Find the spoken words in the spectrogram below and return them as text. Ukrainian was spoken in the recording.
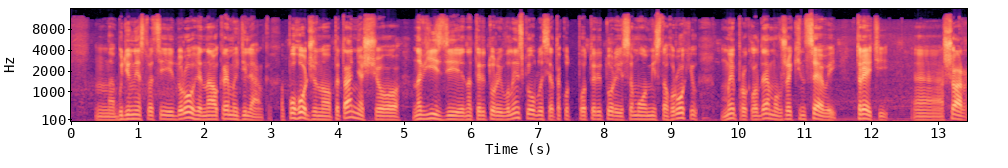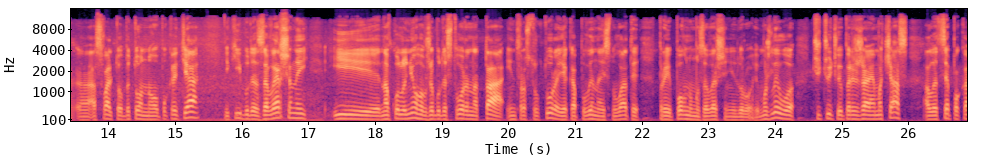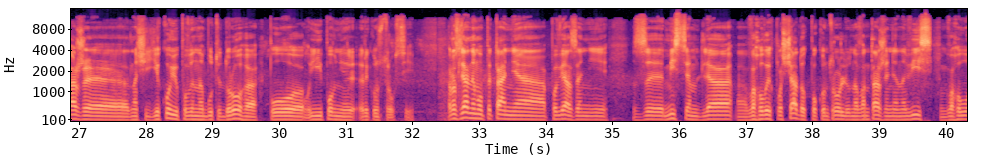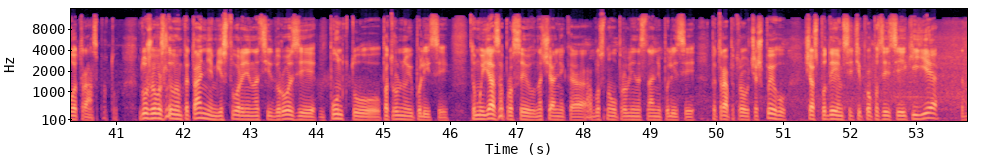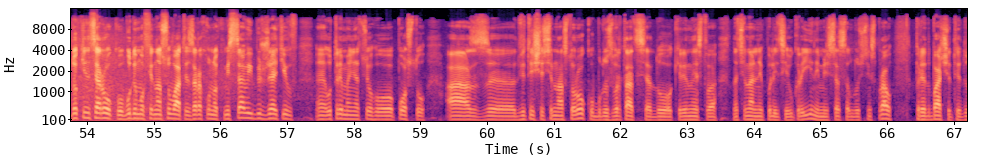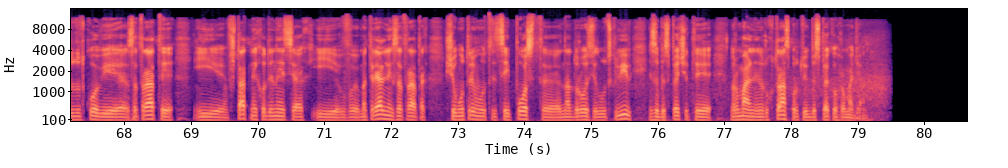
будівництва цієї дороги на окремих ділянках. Погоджено питання, що на в'їзді на територію Волинської області, а так от по території самого міста Горохів, ми прокладемо вже кінцевий третій е, шар е, асфальтобетонного покриття, який буде завершений, і навколо нього вже буде створена та інфраструктура, яка повинна існувати при повному завершенні дороги. Можливо, чуть-чуть випереджаємо час, але це покаже, значить, якою повинна бути дорога по її повній реконструкції. Розглянемо питання пов'язані з місцем для е, вагових площадок по контролю навантаження на вісь вагового транспорту. Дуже важливим питанням є створення на цій дорозі пункту патрульної поліції. Тому я запросив начальника обласного управління національної поліції Петра Петровича Шпигу. Зараз подивимося ті пропозиції, які є. До кінця року будемо фінансувати за рахунок місцевих бюджетів е, утримання цього посту. А з е, 2017 року буду звертатися до керівництва Національної поліції України, Міністерства внутрішніх справ, передбачити додаткові затрати і в штатних одиницях, і в матеріальних затратах, щоб утримувати цей пост е, на дорозі Луцьк-Львів і забезпечити нормальний рух транспорту і безпеку громадян.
